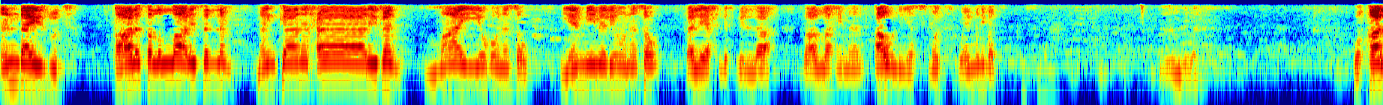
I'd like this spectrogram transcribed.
እንዳይዙት። ቃለ ሰለላሁ ዐለይሂ ወሰለም መን ካነ ሐሊፈን ማይ የሆነ ሰው የሚምል የሆነ ሰው ፈልየሕልፍ ቢላህ በአላህ ይምል አው ሊየስሙት ወይ ምን ይበል? ዝም ይበል። ወቃለ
